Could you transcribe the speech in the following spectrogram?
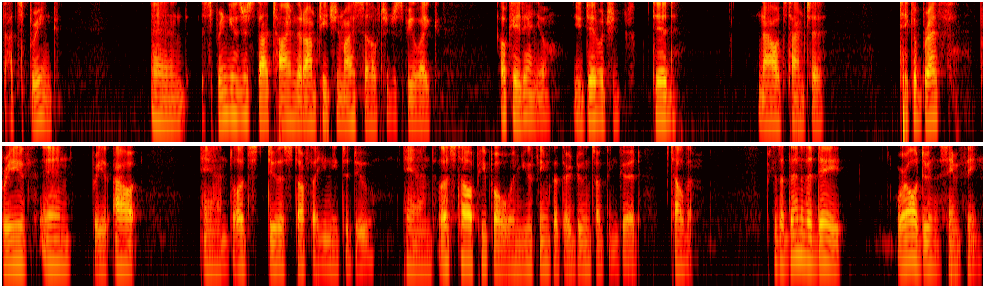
that spring. And spring is just that time that I'm teaching myself to just be like, okay, Daniel, you did what you did. Now it's time to take a breath, breathe in, breathe out, and let's do the stuff that you need to do. And let's tell people when you think that they're doing something good, tell them. Because at the end of the day, we're all doing the same thing.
